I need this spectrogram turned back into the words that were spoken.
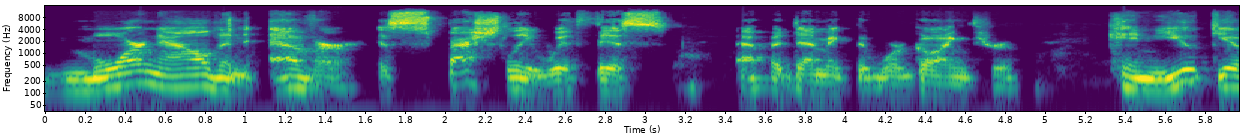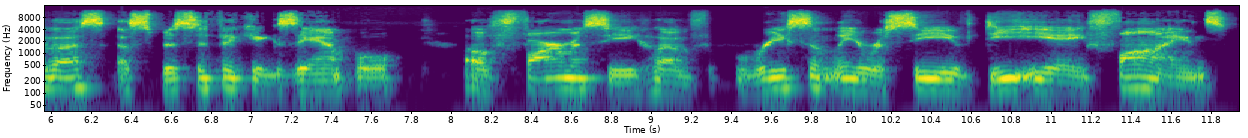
more now than ever, especially with this epidemic that we're going through. Can you give us a specific example of pharmacy who have recently received DEA fines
